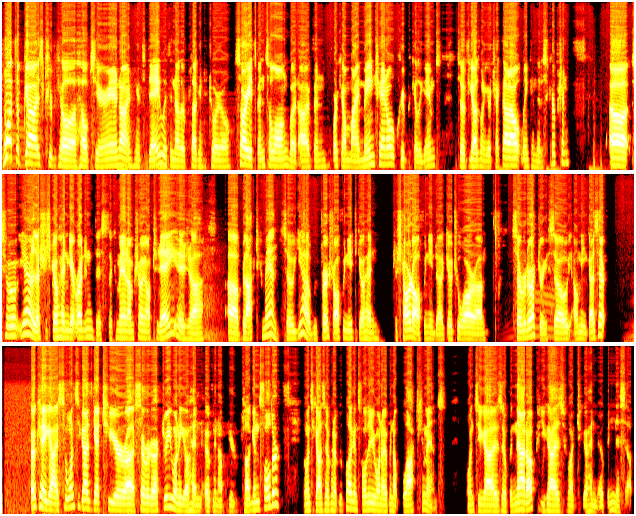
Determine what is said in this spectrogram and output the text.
What's up guys, Kila Helps here, and I'm here today with another plugin tutorial. Sorry it's been so long, but I've been working on my main channel, CreeperKilaGames, so if you guys want to go check that out, link in the description. Uh, so yeah, let's just go ahead and get right into this. The command I'm showing off today is, uh, blocked command. So yeah, first off we need to go ahead and, to start off, we need to go to our, um, server directory, so I'll meet you guys there. Okay guys, so once you guys get to your uh, server directory, you want to go ahead and open up your plugins folder. And once you guys open up your plugins folder, you want to open up blocked commands. Once you guys open that up, you guys want to go ahead and open this up.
